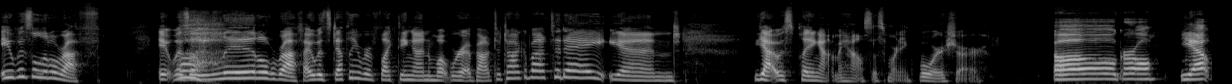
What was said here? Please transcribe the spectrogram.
It was a little rough. It was a little rough. I was definitely reflecting on what we're about to talk about today. And yeah, it was playing out in my house this morning for sure. Oh, girl. Yep.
